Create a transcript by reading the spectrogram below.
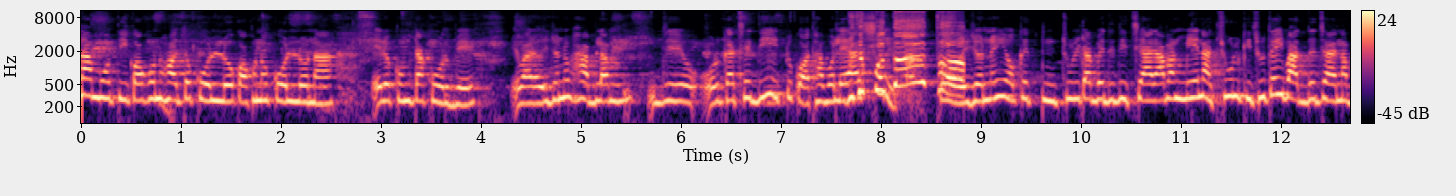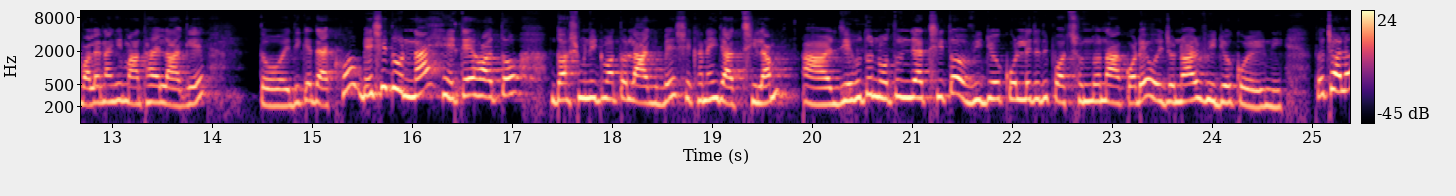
না মতি কখন হয়তো করল কখনো করল না এরকমটা করবে। এবার ওই জন্য ভাবলাম যে ওর কাছে দিই একটু কথা বলে আসি। তো ওই জন্যই ওকে চুলটা বেঁধে দিচ্ছি। আর আমার মেয়ে না চুল কিছুতেই বাঁধতে চায় না বলে নাকি মাথায় লাগে। তো এদিকে দেখো, বেশি দূর না, হেঁটে হয়তো দশ মিনিট মতো লাগবে, সেখানেই যাচ্ছিলাম। আর যেহেতু নতুন যাচ্ছি তো ভিডিও করলে যদি পছন্দ না করে, ওই জন্য আর ভিডিও করিনি। তো চলো,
